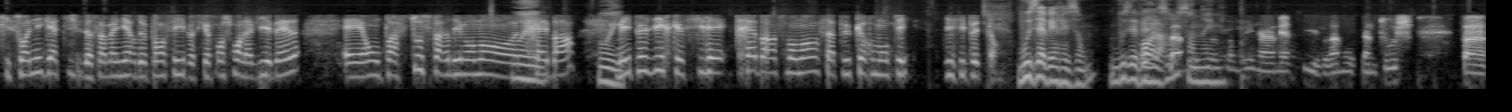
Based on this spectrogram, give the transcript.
qu'il soit négatif dans sa manière de penser parce que franchement la vie est belle et on passe tous par des moments euh, Oui. très bas. Oui. Mais il peut se dire que s'il est très bas en ce moment, ça peut que remonter d'ici peu de temps. Vous avez raison. Vous avez Voilà. raison, Bah, Sandrine. Sandrine, hein, merci, vraiment ça me touche. Enfin,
